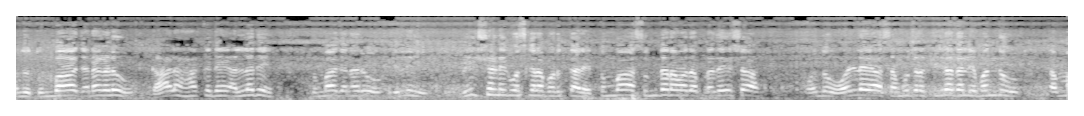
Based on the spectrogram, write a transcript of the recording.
ಒಂದು ತುಂಬಾ ಜನಗಳು ಗಾಳ ಹಾಕದೆ ಅಲ್ಲದೆ ತುಂಬಾ ಜನರು ಇಲ್ಲಿ ವೀಕ್ಷಣೆಗೋಸ್ಕರ ಬರುತ್ತಾರೆ. ತುಂಬಾ ಸುಂದರವಾದ ಪ್ರದೇಶ ಒಂದು ಒಳ್ಳೆಯ ಸಮುದ್ರ ತೀರದಲ್ಲಿ ಬಂದು ತಮ್ಮ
